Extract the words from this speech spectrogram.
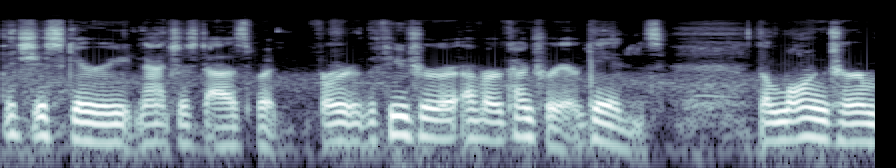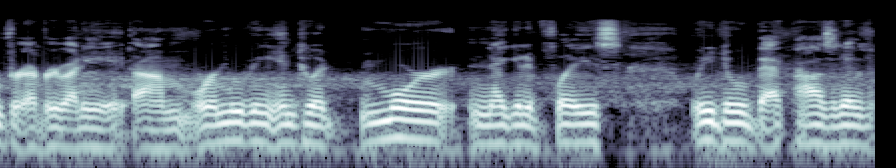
That's just scary, not just us, but for the future of our country, our kids, the long term for everybody. Um, we're moving into a more negative place. We need to move back positive.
